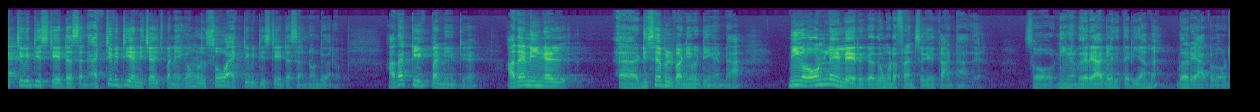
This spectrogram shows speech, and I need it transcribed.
activity status and activity and search பண்ணிக்க உங்களுக்கு ஷோ ஆக்டிவிட்டி ஸ்டேட்டஸ் ஒன்று வரும். அதை கிளிக் பண்ணிவிட்டு அதை நீங்கள் டிசேபிள் பண்ணி விட்டீங்கண்டா நீங்கள் ஆன்லைனில் இருக்கிறது உங்களோட ஃப்ரெண்ட்ஸுக்கு காட்டாது. ஸோ நீங்கள் வேறு ஆக்களுக்கு தெரியாமல் வேறு யாக்களோட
